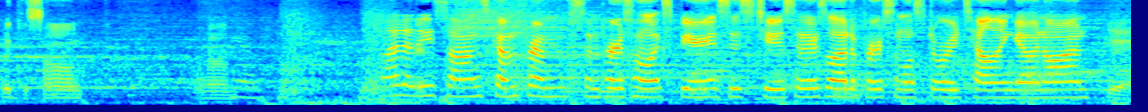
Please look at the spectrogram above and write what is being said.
with the song. Um, A lot of these songs come from some personal experiences too, so there's a lot of personal storytelling going on. Yeah.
